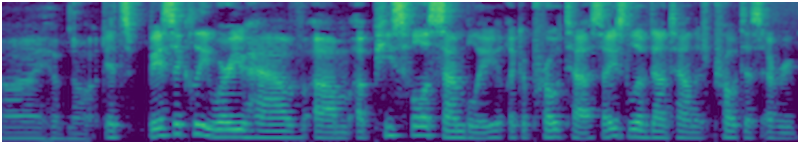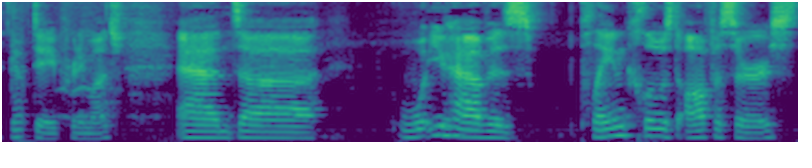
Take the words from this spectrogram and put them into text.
I have not. It's basically where you have um, a peaceful assembly, like a protest. I used to live downtown. There's protests every day, Yep. pretty much. And uh, what you have is plainclothes officers.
